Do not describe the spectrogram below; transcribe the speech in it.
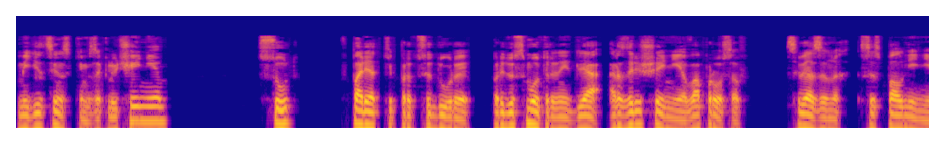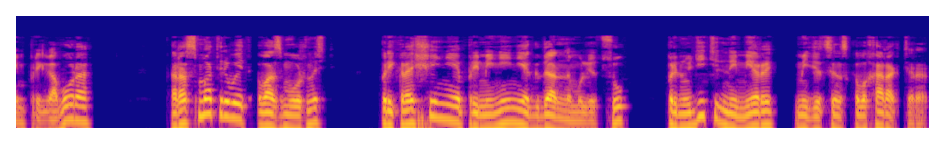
медицинским заключением, суд в порядке процедуры, предусмотренной для разрешения вопросов, связанных с исполнением приговора, рассматривает возможность прекращения применения к данному лицу принудительной меры медицинского характера,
